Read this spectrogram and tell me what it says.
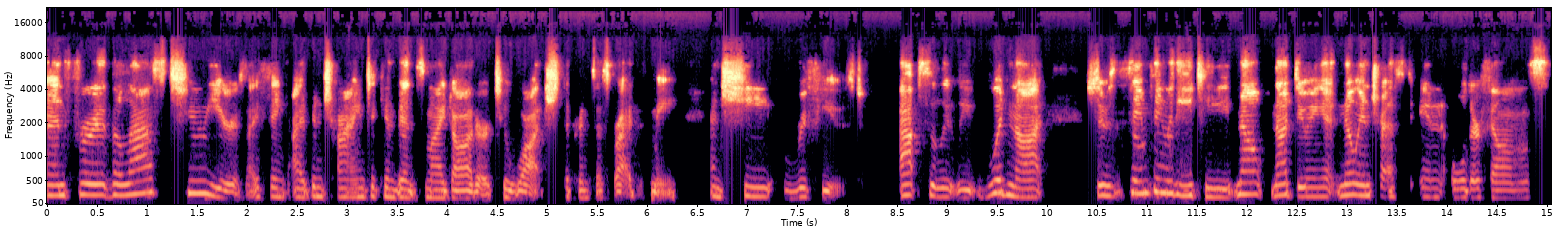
And for the last two years, I think I've been trying to convince my daughter to watch The Princess Bride with me. And she refused, absolutely would not. She was the same thing with ET. No, not doing it. No interest in older films.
